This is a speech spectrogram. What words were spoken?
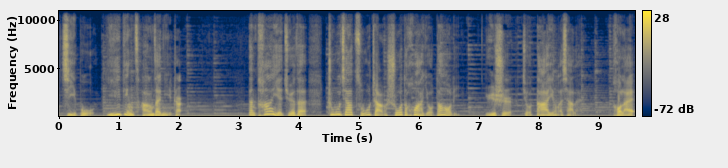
季布一定藏在你这儿。但他也觉得朱家族长说的话有道理，于是就答应了下来。后来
